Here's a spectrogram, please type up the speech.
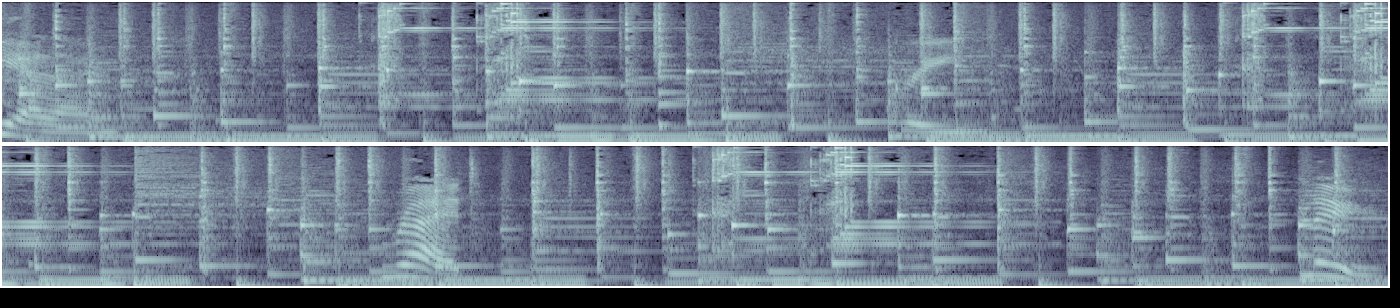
yellow green. Red. Blue.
